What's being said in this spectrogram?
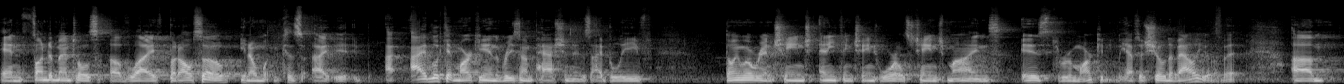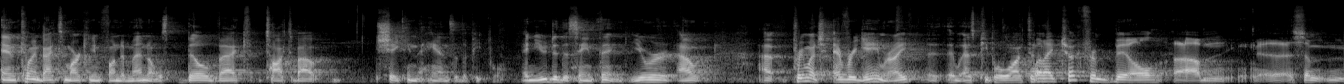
and fundamentals of life, but also, you know, because I, I, look at marketing and the reason I'm passionate is I believe the only way we're going to change anything, change worlds, change minds is through marketing. We have to show the value of it. Um, and coming back to marketing fundamentals, Bill Veeck talked about shaking the hands of the people. And you did the same thing. You were out uh, pretty much every game, right? As people walked in. Well, I took from Bill um, uh, some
